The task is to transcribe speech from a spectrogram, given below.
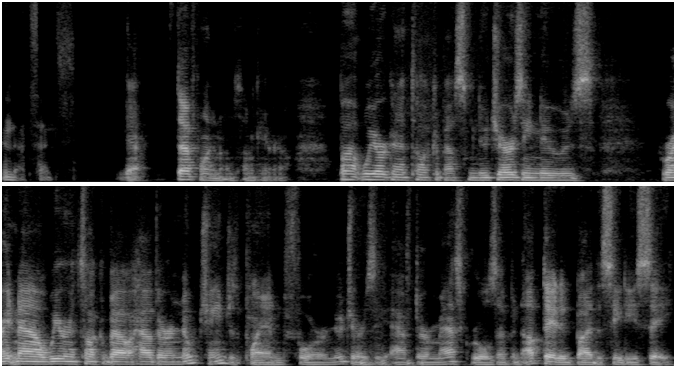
in that sense. Yeah, definitely an unsung hero. But we are going to talk about some New Jersey news Right now, we are going to talk about how there are no changes planned for New Jersey after mask rules have been updated by the CDC.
